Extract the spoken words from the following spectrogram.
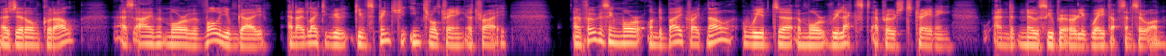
Jérôme Koral as I'm more of a volume guy and I'd like to give sprint interval training a try. I'm focusing more on the bike right now with uh, a more relaxed approach to training and no super early wake ups and so on.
